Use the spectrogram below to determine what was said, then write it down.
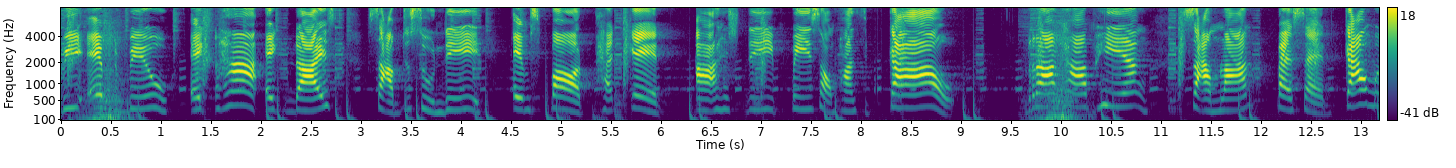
BMW X5 X Drive 3.0D M Sport Package RHD ปี 2019 ราคาเพียง3 8 9 9 0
